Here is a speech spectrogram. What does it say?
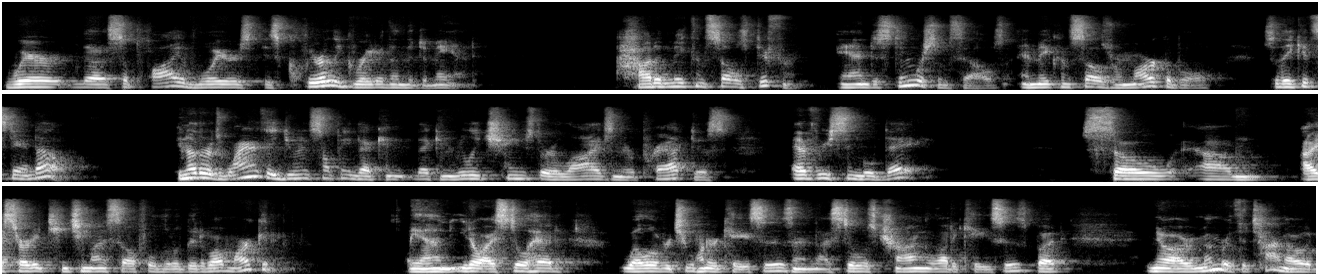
where the supply of lawyers is clearly greater than the demand, how to make themselves different and distinguish themselves and make themselves remarkable so they could stand out. In other words, why aren't they doing something that can that can really change their lives and their practice every single day? So um, I started teaching myself a little bit about marketing. And, you know, I still had well over 200 cases and I still was trying a lot of cases. But, you know, I remember at the time I would,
